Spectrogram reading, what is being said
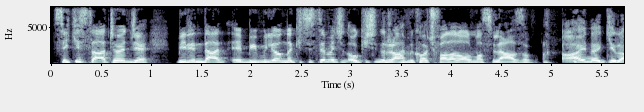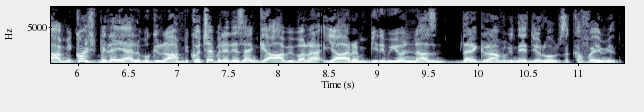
8 saat önce birinden e, 1 milyon nakit istemek için o kişinin Rahmi Koç falan olması lazım. Aynen ki Rahmi Koç bile yani. Bugün Rahmi Koç'a bile desen ki abi bana yarın 1 milyon lazım. Der ki Rahmi Koç ne diyorsun oğlum sen kafayı mı yedin?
